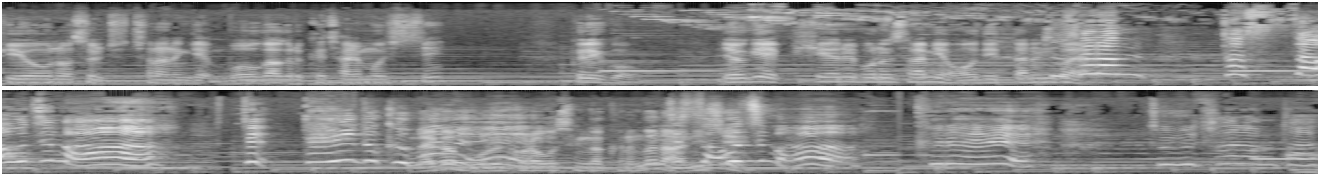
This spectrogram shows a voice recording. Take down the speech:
귀여운 옷을 추천하는 게 뭐가 그렇게 잘못이지? 그리고 여기에 피해를 보는 사람이 어디 있다는 두 거야? 사람 다 싸우지 마. 대, 대회도 그만해. 내가 모를 거라고 생각하는 건 이제 아니지? 싸우지 마. 그래. 둘 사람 다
